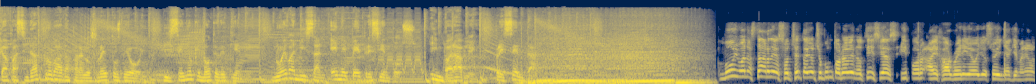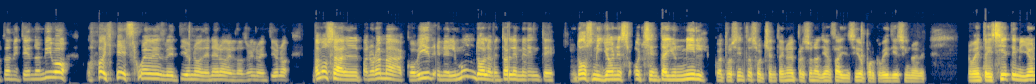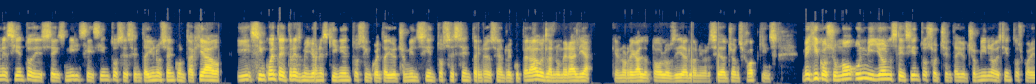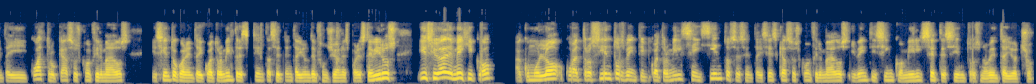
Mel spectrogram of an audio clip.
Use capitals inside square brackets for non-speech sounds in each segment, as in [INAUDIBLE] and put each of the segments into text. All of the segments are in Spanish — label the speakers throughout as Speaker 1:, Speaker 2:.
Speaker 1: Capacidad probada para los retos de hoy. Diseño que no te detiene. Nueva Nissan NP300. Imparable. Presenta.
Speaker 2: Muy buenas tardes, 88.9 Noticias y por iHeartRadio. Yo soy Iñaki Manero transmitiendo en vivo. [LAUGHS] Hoy es jueves 21 de enero del 2021. Vamos al panorama COVID en el mundo. Lamentablemente, 2.081.489 personas ya han fallecido por COVID-19. 97.116.661 se han contagiado y 53.558.169 se han recuperado. Es la numeralia que nos regala todos los días la Universidad Johns Hopkins. México sumó 1.688.944 casos confirmados y 144.371 defunciones por este virus. Y Ciudad de México acumuló 424.666 casos confirmados y 25.798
